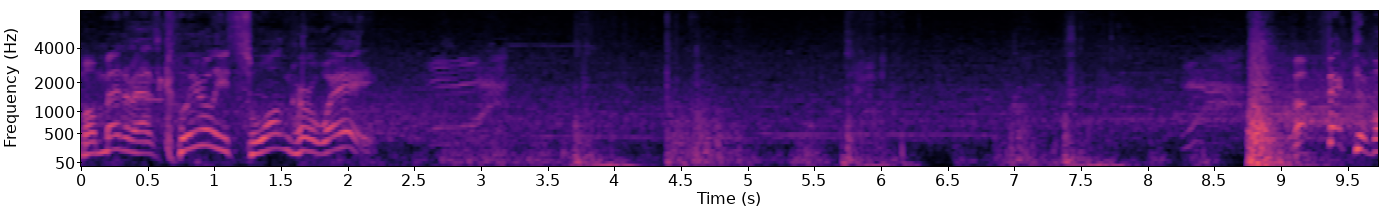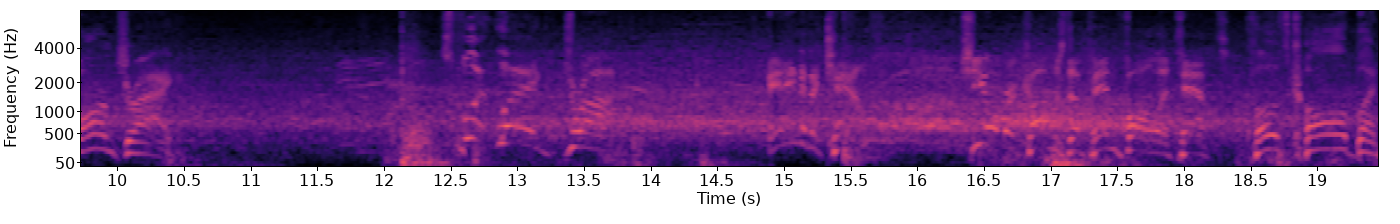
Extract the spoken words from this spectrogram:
Momentum has clearly swung her way. Effective arm drag. Split leg drop. And into the count. She overcomes the pinfall attempt. Close call, but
